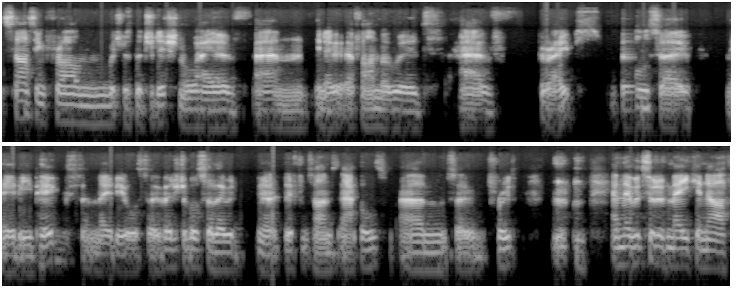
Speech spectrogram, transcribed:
starting from which was the traditional way of, um, you know, a farmer would have grapes, but also maybe pigs and maybe also vegetables. So they would, you know, different times apples, um, so fruit, and they would sort of make enough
